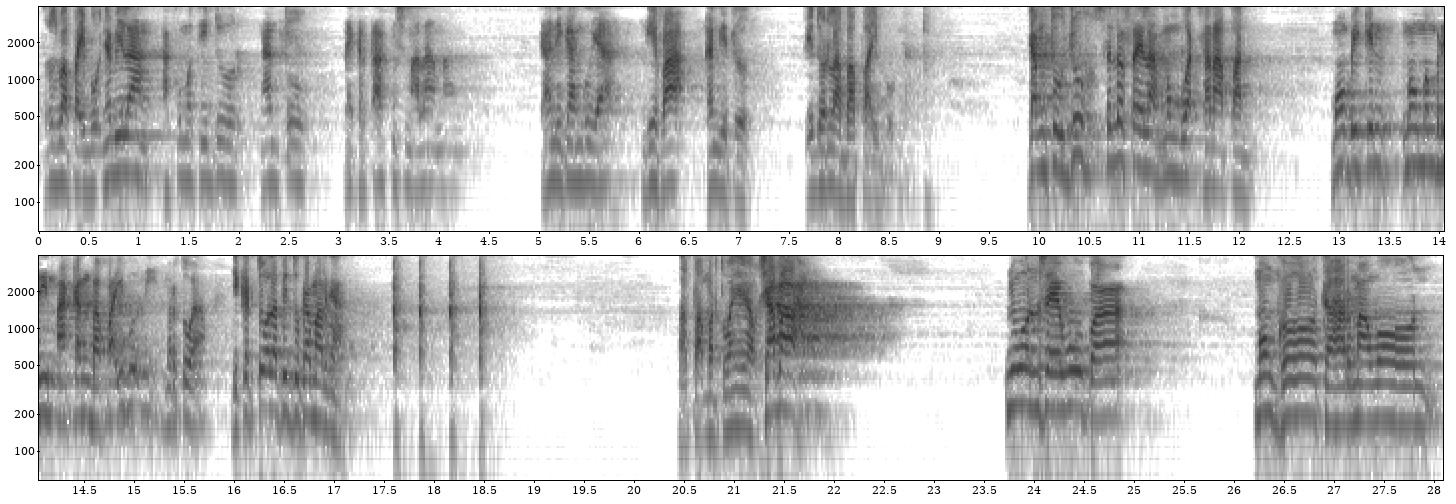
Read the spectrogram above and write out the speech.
Terus bapak ibunya bilang, aku mau tidur, ngantuk, naik kereta api semalaman. Jangan diganggu ya. Gih pak, kan gitu. Tidurlah bapak ibunya. Jam 7 selesailah membuat sarapan. Mau bikin, mau memberi makan bapak ibu nih, mertua. Diketuklah pintu kamarnya. Bapak mertuanya siapa? Nyuwun sewu pak. Monggo dahar mawon.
